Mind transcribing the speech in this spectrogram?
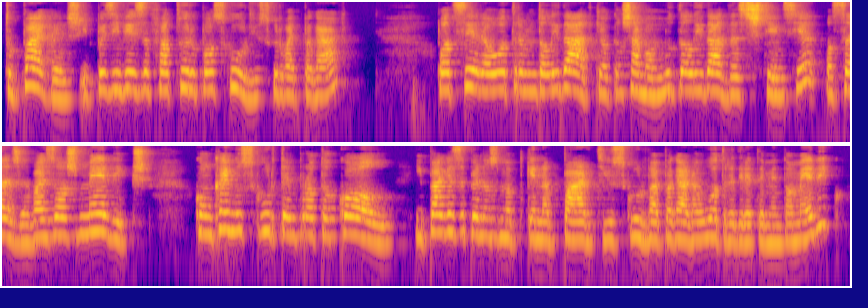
tu pagas e depois envias a fatura para o seguro e o seguro vai-te pagar. Pode ser a outra modalidade, que é o que eles chamam modalidade de assistência, ou seja, vais aos médicos com quem o seguro tem protocolo e pagas apenas uma pequena parte e o seguro vai pagar a outra diretamente ao médico.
